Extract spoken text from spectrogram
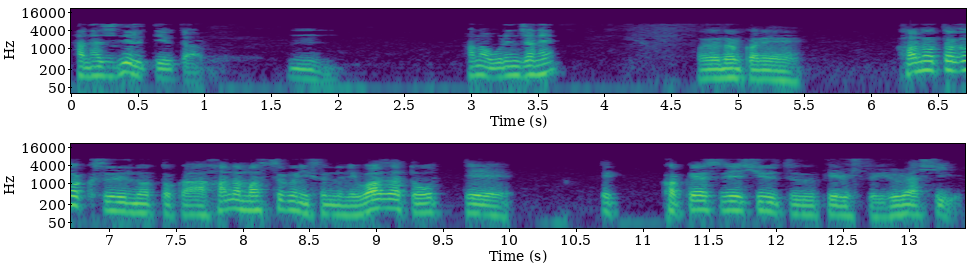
鼻血出るっていうか、うん。鼻折れんじゃね？あのなんかね、鼻高くするのとか、鼻まっすぐにするのにわざと折って、で、格安で手術受ける人いるらしい。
